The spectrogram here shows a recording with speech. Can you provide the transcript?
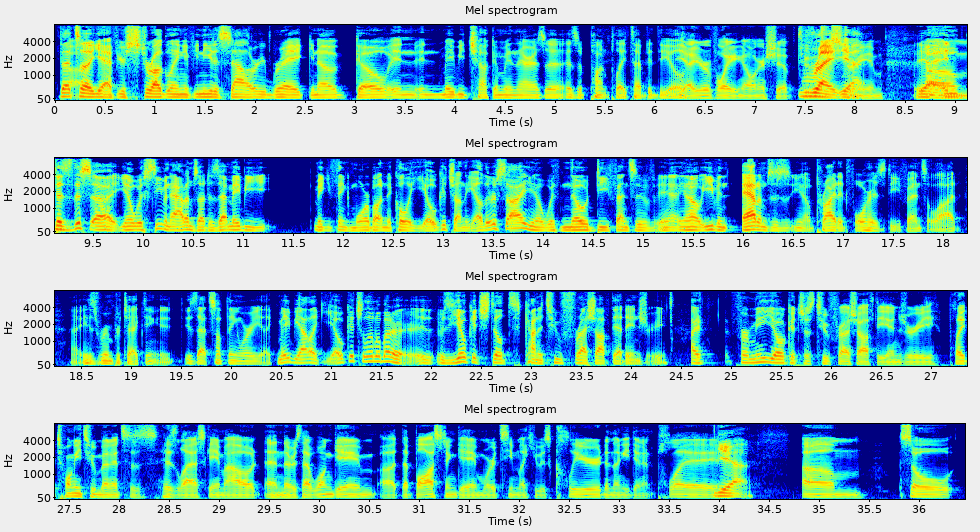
That's uh, yeah. If you're struggling, if you need a salary break, you know, go and, and maybe chuck him in there as a as a punt play type of deal. Yeah, you're avoiding ownership to right. Yeah. Yeah. Um, and does this, uh, you know, with Steven Adams out, does that maybe make you think more about Nikola Jokic on the other side. You know, with no defensive. You know, even Adams is you know prided for his defense a lot, uh, his rim protecting. Is that something where you like maybe I like Jokic a little bit, or is Jokic still t- kind of too fresh off that injury? I for me, Jokic is too fresh off the injury. Played 22 minutes his his last game out, and there's that one game, uh, that Boston game, where it seemed like he was cleared and then he didn't play. Yeah. Um. So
